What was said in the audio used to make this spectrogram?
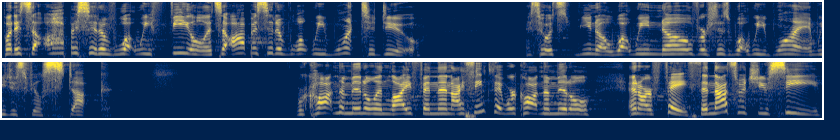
but it's the opposite of what we feel, it's the opposite of what we want to do. And so it's, you know, what we know versus what we want, and we just feel stuck. We're caught in the middle in life, and then I think that we're caught in the middle in our faith. And that's what you see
